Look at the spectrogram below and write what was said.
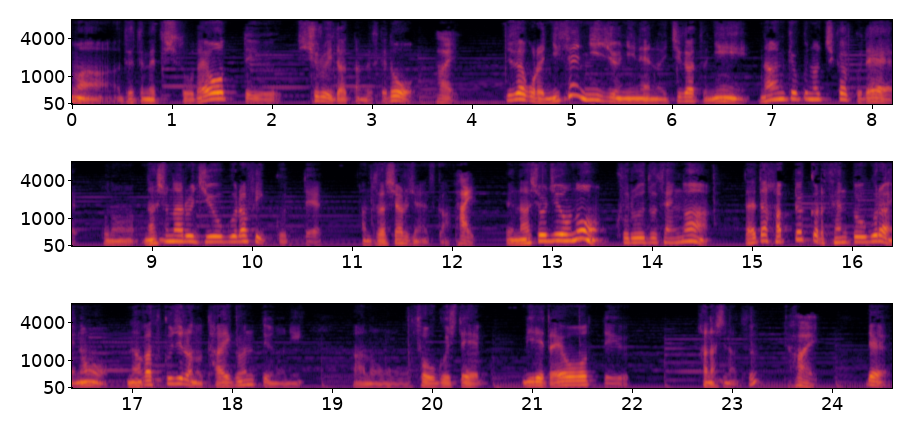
まあ、絶滅しそうだよっていう種類だったんですけど、はい。実はこれ2022年の1月に南極の近くで、このナショナルジオグラフィックってあの雑誌あるじゃないですか。はい。でナショジオのクルーズ船が、だいたい800から1000頭ぐらいのナガスクジラの大群っていうのに、あの、遭遇して見れたよっていう話なんです。はい。で、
